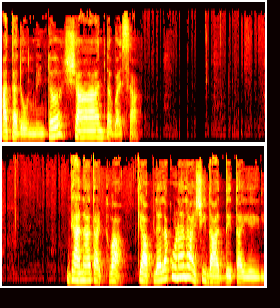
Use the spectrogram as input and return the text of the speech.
आता दोन मिनटं शांत बसा. ध्यानात आठवा की आपल्याला कोणाला अशी दाद देता येईल?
